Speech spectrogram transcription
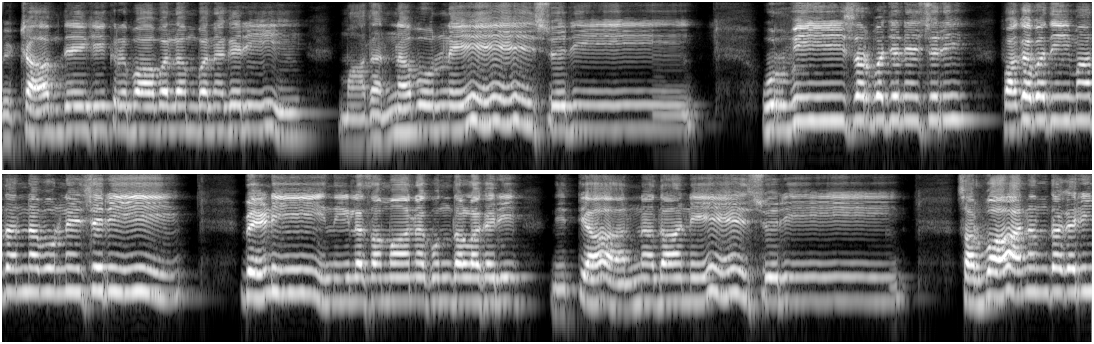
ഭിക്ഷാം ദേഹി കൃപാവലംബനഗരി മാതന്നപൂർണേശ്വരി. ഉർവീ സർവജനേശ്വരി ഭഗവതി മാതന്നപൂർണേശ്വരി വേണി നീലസമാന കുന്തളഹരി നിത്യാന്നദാനേശ്വരി. സർവാനന്ദകരി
